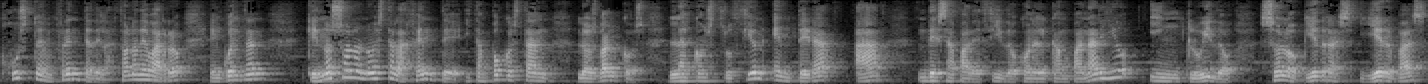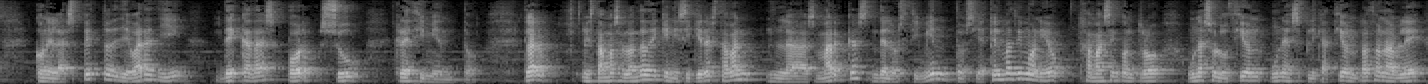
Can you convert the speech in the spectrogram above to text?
justo enfrente de la zona de barro, encuentran que no solo no está la gente y tampoco están los bancos, la construcción entera ha desaparecido, con el campanario incluido, solo piedras y hierbas, con el aspecto de llevar allí décadas por su crecimiento. Claro, estamos hablando de que ni siquiera estaban las marcas de los cimientos y aquel matrimonio jamás encontró una solución, una explicación razonable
